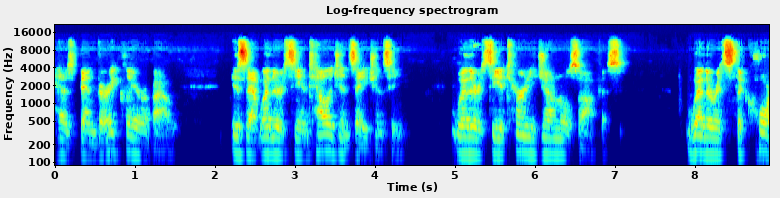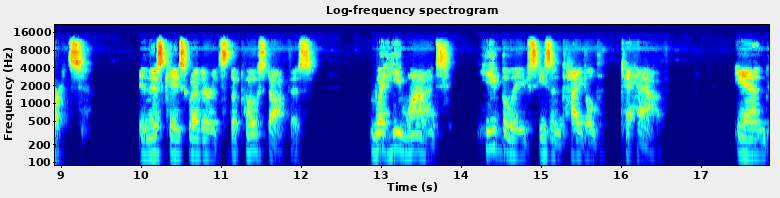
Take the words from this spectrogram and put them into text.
has been very clear about is that whether it's the intelligence agency, whether it's the attorney general's office, whether it's the courts, in this case, whether it's the post office, what he wants, he believes he's entitled to have. And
